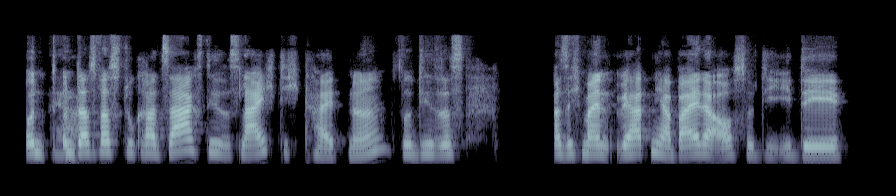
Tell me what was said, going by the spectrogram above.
Und, ja. und das, was du gerade sagst, dieses Leichtigkeit, ne? So dieses, also ich meine, wir hatten ja beide auch so die Idee,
